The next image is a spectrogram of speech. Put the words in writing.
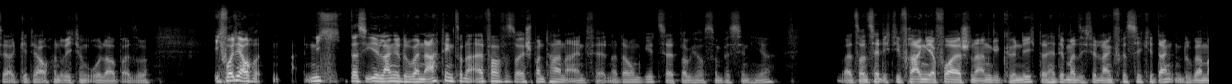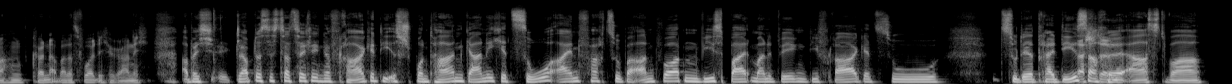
ja, geht ja auch in Richtung Urlaub. Also ich wollte ja auch nicht, dass ihr lange drüber nachdenkt, sondern einfach, was euch spontan einfällt. Ne? Darum geht es ja, glaube ich, auch so ein bisschen hier. Weil sonst hätte ich die Fragen ja vorher schon angekündigt, dann hätte man sich da langfristig Gedanken drüber machen können, aber das wollte ich ja gar nicht. Aber ich glaube, das ist tatsächlich eine Frage, die ist spontan gar nicht jetzt so einfach zu beantworten, wie es bald meinetwegen die Frage zu, zu der 3D-Sache erst war.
